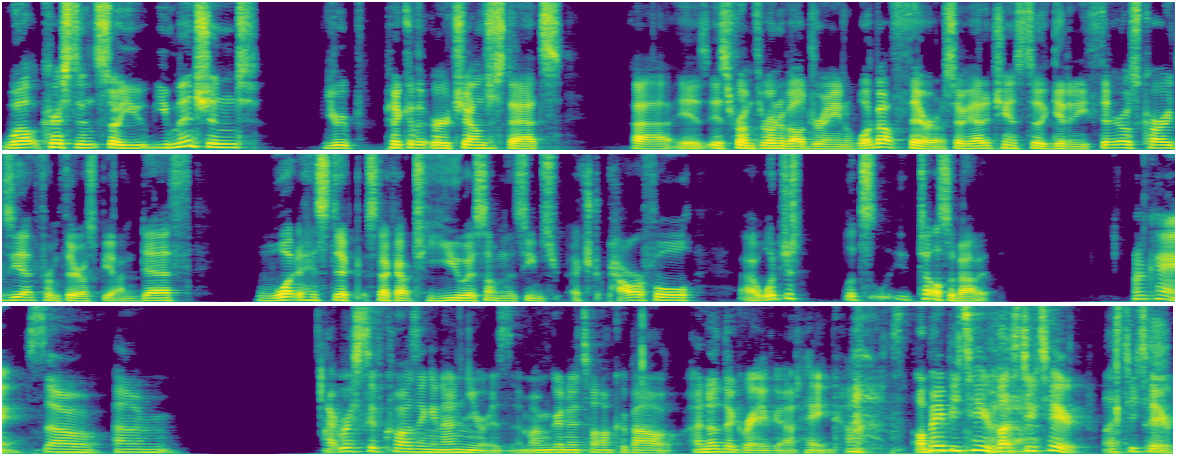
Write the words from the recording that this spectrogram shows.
Well, Kristen, so you you mentioned your pick of the or challenge of stats uh, is is from Throne of Eldraine. What about Theros? Have you had a chance to get any Theros cards yet from Theros Beyond Death? What has stuck stuck out to you as something that seems extra powerful? Uh, what just let's tell us about it. Okay, so um, at risk of causing an aneurysm, I'm going to talk about another graveyard hate card, or maybe two. Let's do two. Let's do two.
